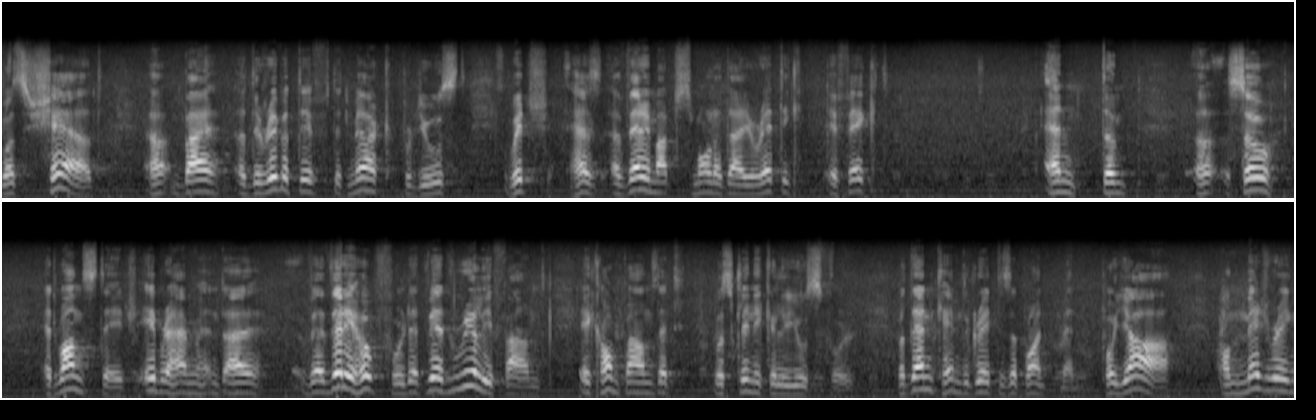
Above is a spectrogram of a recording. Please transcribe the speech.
was shared uh, by a derivative that Merck produced, which has a very much smaller diuretic effect. And um, uh, so, at one stage, Abraham and I were very hopeful that we had really found a compound that was clinically useful. But then came the great disappointment. Poyar, on measuring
